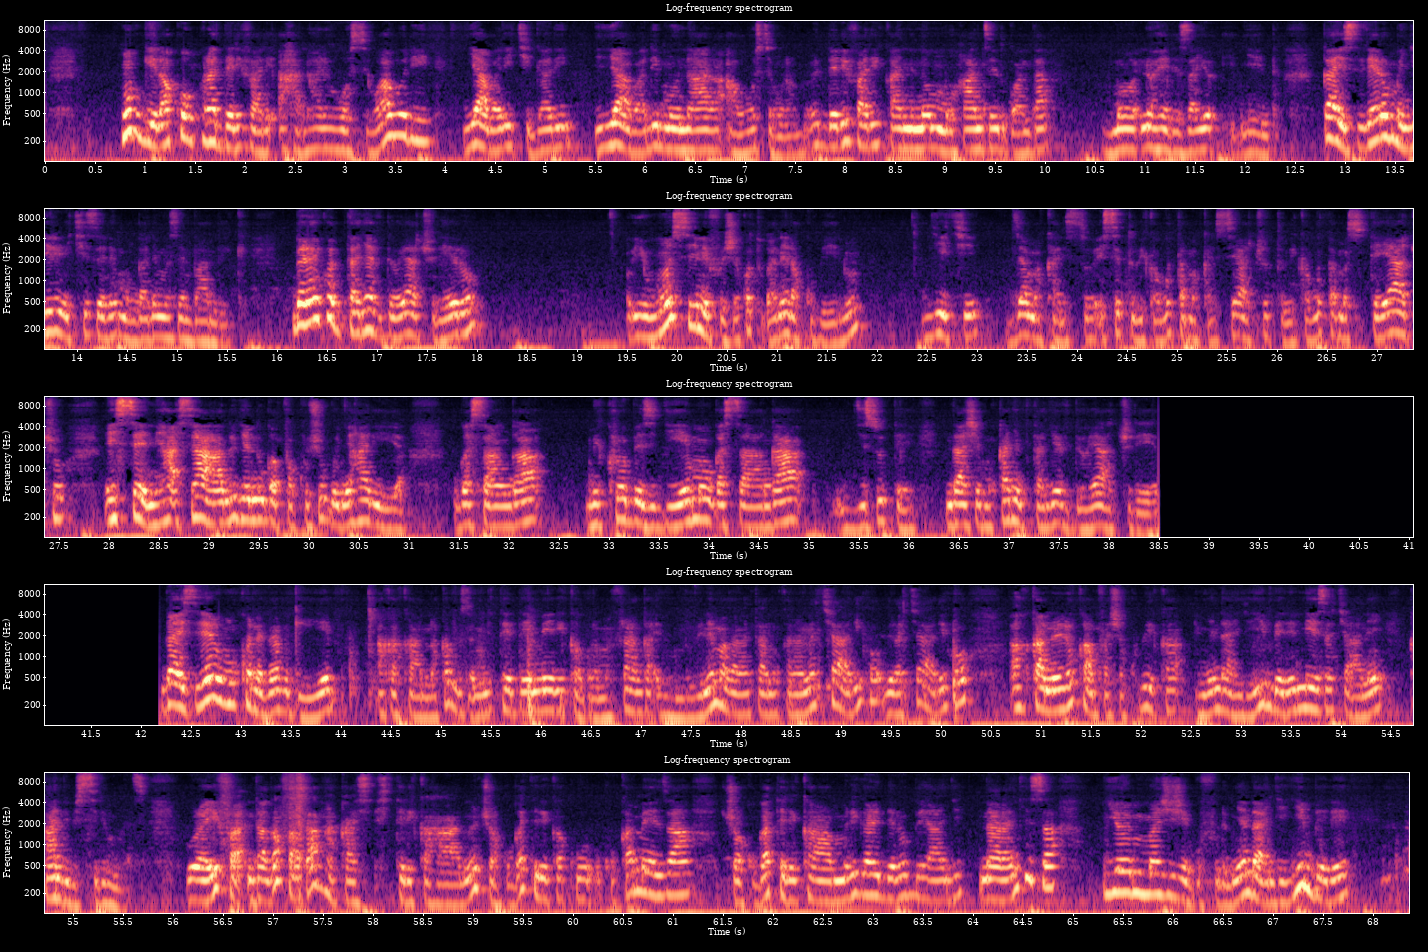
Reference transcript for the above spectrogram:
Nkubwira ko nkora derivari ahantu aho ariho hose waba uri yaba ari i kigali yaba ari mu ntara aho hose muri derivari kandi no mu hanze y'u rwanda noherezayo imyenda. Guys rero mungirire icyizere mungane muze mbambike. Mbere y'uko dutangira videwo yacu rero uyu munsi nifuje ko tuganira ku bintu by'iki? By'amakariso. Ese tubika gute amakariso yacu? Tubika gute amasute yacu? Ese ni hasi hahandi ugenda ugapfa kujugunya hariya? Ugasanga mikorobe zigiyemo ugasanga gisute ndaje mu kanya dutangiye videwo yacu rero. Guys rero nk'uko nabibabwiye aka kantu nakaguze muri tedemeri kagura amafaranga ibihumbi bine magana atanu kananacyariho biracyariho. Aka kantu rero kamfasha kubika imyenda yanjye y'imbere neza cyane kandi bisirimutse. Ndagafata nkakatereka ahantu nshobora kugatereka ku kameza nshobora kugatereka muri gariderobe yanjye. Narangiza iyo majije gufura imyenda yanjye y'imbere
